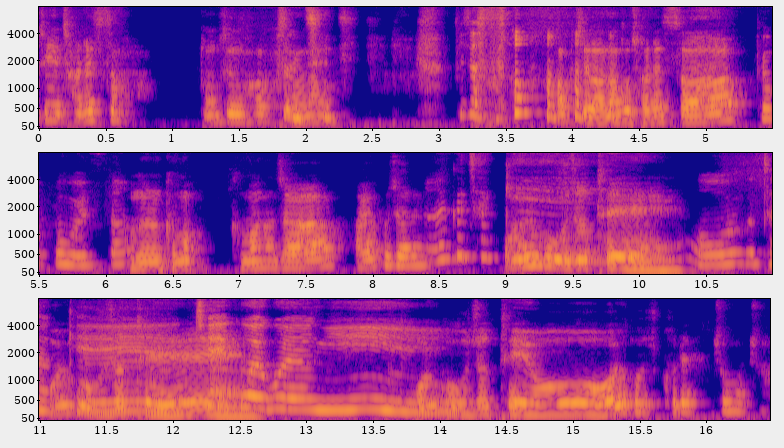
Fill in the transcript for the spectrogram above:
상진이 잘했어. 동생 학질 안 하고 삐졌어? 학질 안 하고 잘했어. 벽 보고 있어? 오늘은 그만 그만하자. 아이고 잘해. 아이고 착해. 어이구 우젓해. 어이구 착해. 어이구, 우젓해. 최고의 고양이. 어이구 우젓해요. 어이구 그래 좋아 좋아.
